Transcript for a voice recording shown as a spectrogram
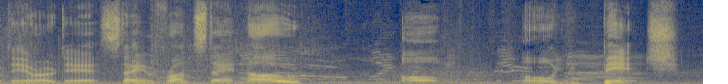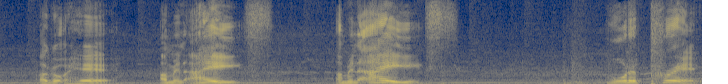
Oh dear, oh dear. Stay in front, stay in. No! Oh, oh, you bitch. I got hit. I'm in eighth. I'm in eighth. What a prick.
